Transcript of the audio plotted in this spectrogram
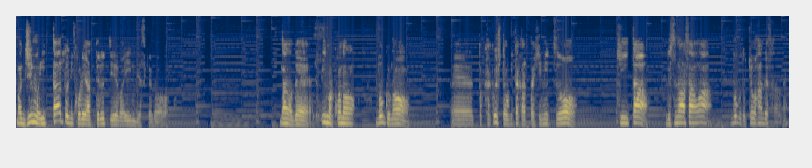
まあジム行った後にこれやってるって言えばいいんですけど、なので、今この僕の、えーっと、隠しておきたかった秘密を聞いたリスナーさんは僕と共犯ですからね。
